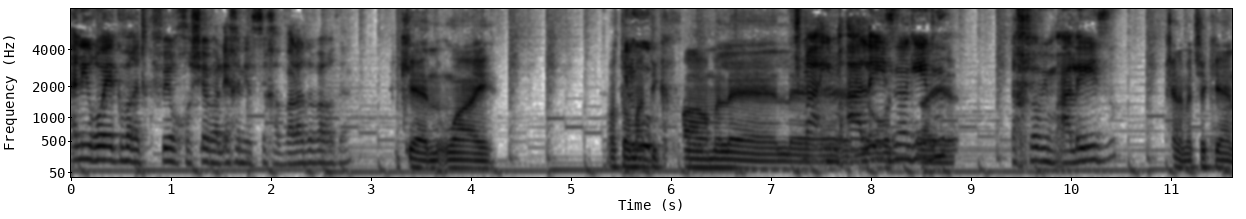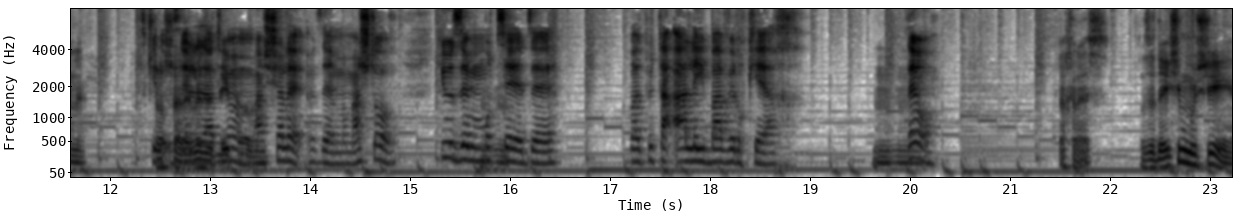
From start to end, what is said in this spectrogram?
אני רואה כבר את כפיר חושב על איך אני עושה חבל לדבר הזה. כן, וואי. automatic farm ל... ל- תשמע, עם ל- allays, נגיד? תחשוב עם אלייז, כן, האמת שכן. אז כאילו זה לדעתי. ממש זה ממש טוב. כאילו זה מוצא את זה, ואז פשוט האלי בא ולוקח. זהו. תכלס. זה די שימושי,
